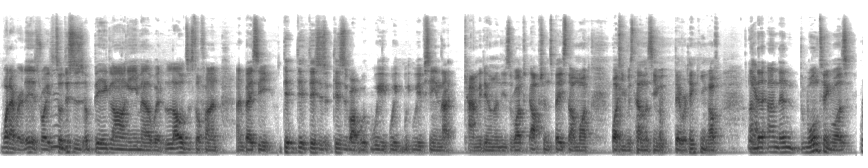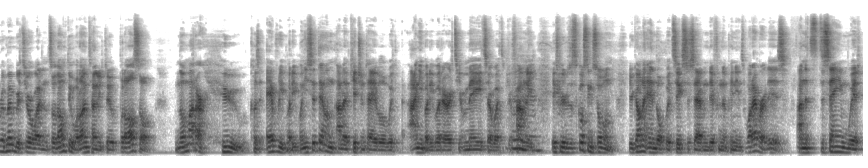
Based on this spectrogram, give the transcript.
whatever it is, right? Mm. So this is a big long email with loads of stuff on it, and basically th- th- this is this is what we, we, we we've seen that can be doing, and these are what options based on what what he was telling us he was, they were thinking of. And Yeah. then, and then the one thing was remember it's your wedding, so don't do what I'm telling you to but also. No matter who, because everybody, when you sit down at a kitchen table with anybody, whether it's your mates or with your family, Mm. if you're discussing someone, you're going to end up with six or seven different opinions, whatever it is. And it's the same with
